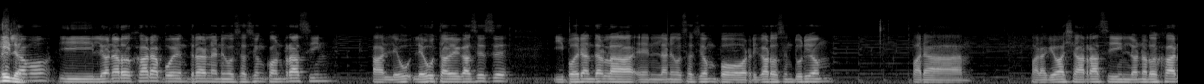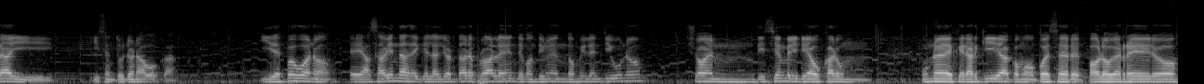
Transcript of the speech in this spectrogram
tranquilo. Y Leonardo Jara puede entrar en la negociación con Racing. Ah, le, le gusta BKCS. Y podría entrar la- en la negociación por Ricardo Centurión. Para, para que vaya a Racing Leonardo Jara y, y Centurión a Boca. Y después, bueno, eh, a sabiendas de que la Libertadores probablemente continúe en 2021, yo en diciembre iría a buscar un, un 9 de jerarquía, como puede ser Pablo Guerrero,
